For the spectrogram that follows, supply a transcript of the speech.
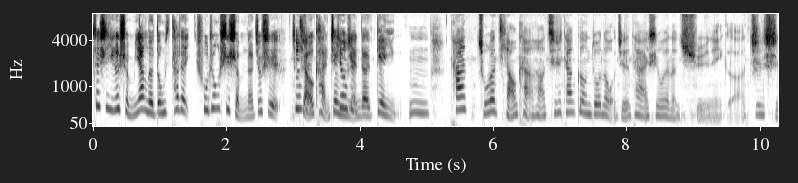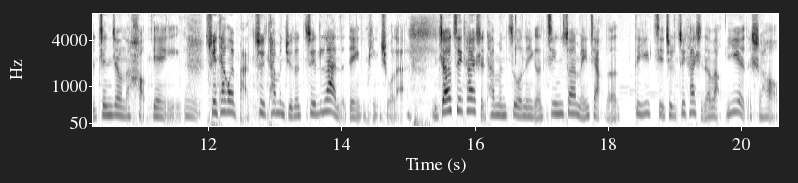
这是一个什么样的东西？它的初衷是什么呢？就是就是调侃这一就是年的电影。嗯，他除了调侃哈，其实他更多的我觉得他还是为了去那个支持真正的好电影。嗯所以他会把最他们觉得最烂的电影评出来。你知道最开始他们做那个金酸梅奖的第一季，就是最开始的网页的时候，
